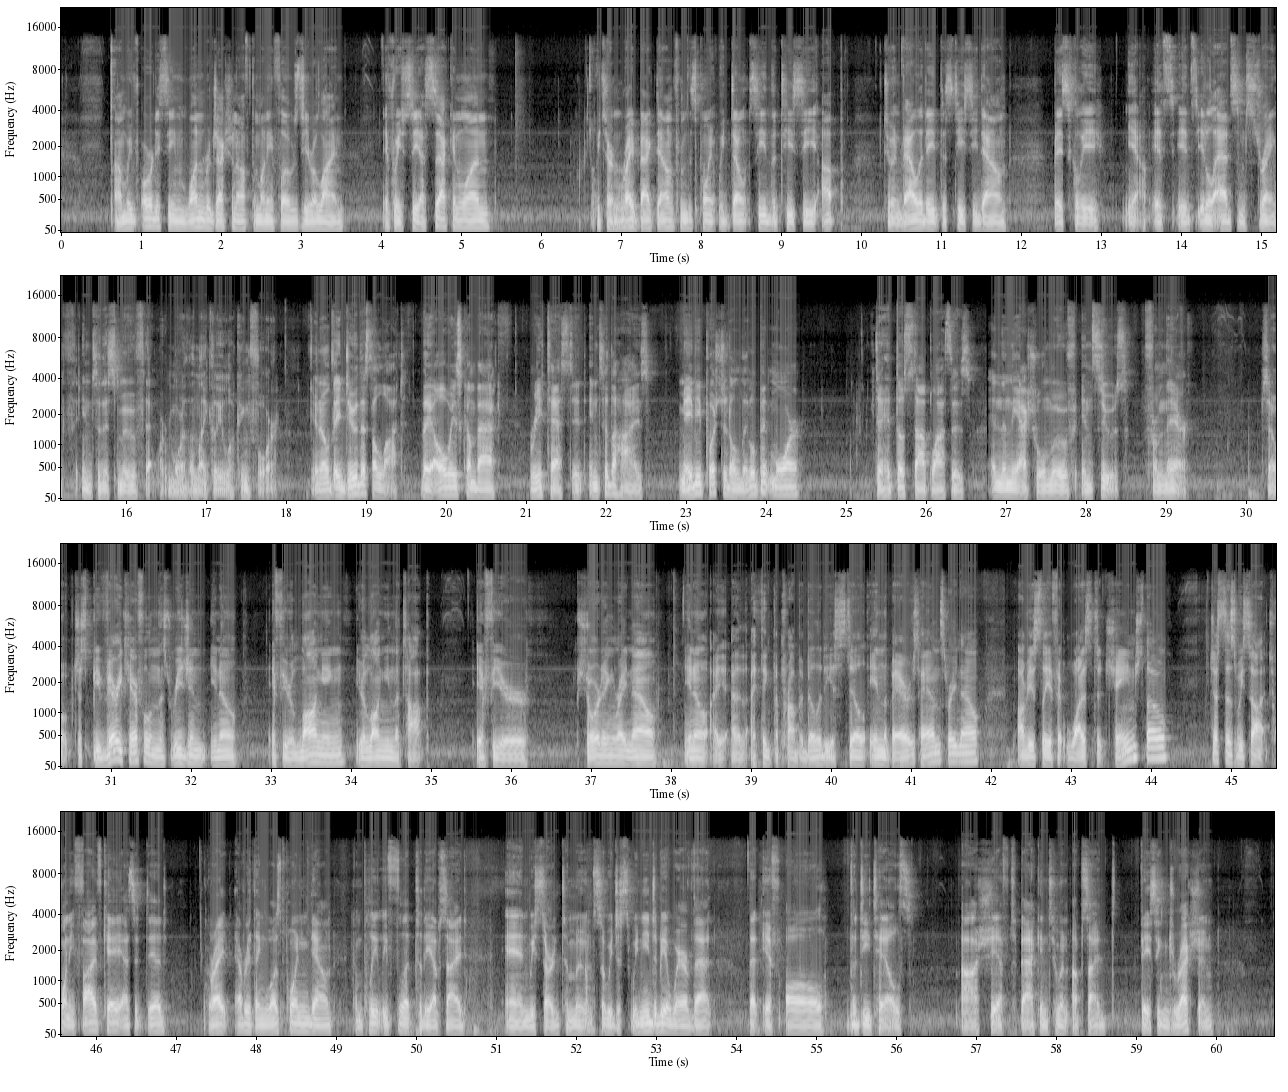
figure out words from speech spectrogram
Um, we've already seen one rejection off the money flow zero line. If we see a second one, we turn right back down from this point. We don't see the TC up to invalidate this TC down. Basically, yeah, it's it's it'll add some strength into this move that we're more than likely looking for. You know, they do this a lot. They always come back, retest it into the highs, maybe push it a little bit more to hit those stop losses, and then the actual move ensues from there. So just be very careful in this region. You know, if you're longing, you're longing the top. If you're shorting right now, you know, I, I think the probability is still in the Bears' hands right now. Obviously, if it was to change, though, just as we saw at 25K as it did, right? Everything was pointing down, completely flipped to the upside and we started to moon. So we just we need to be aware of that. That if all the details uh, shift back into an upside facing direction,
